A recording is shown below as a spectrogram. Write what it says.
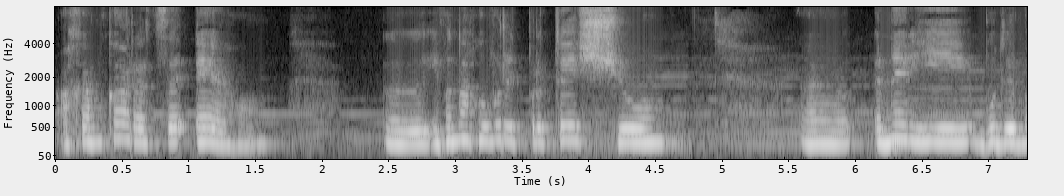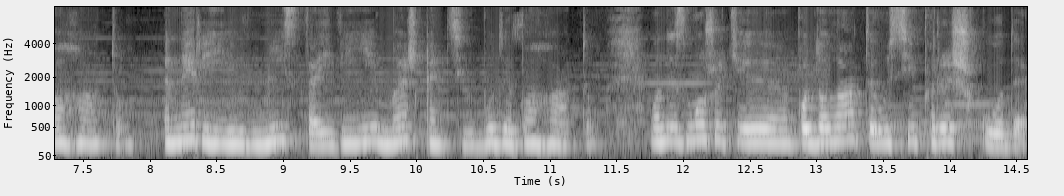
Ахамкара це его. Е, І вона говорить про те, що е, енергії буде багато. Енергії в міста і в її мешканців буде багато. Вони зможуть е, подолати усі перешкоди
